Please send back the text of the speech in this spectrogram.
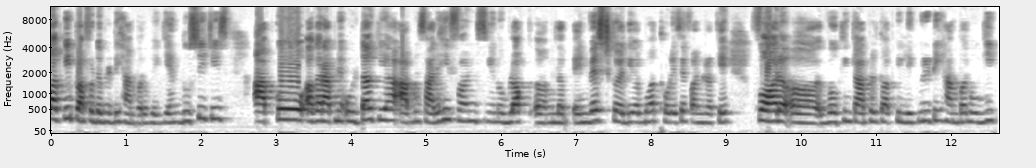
तो आपकी प्रॉफिटेबिलिटी हैम्पर होगी एंड दूसरी चीज़ आपको अगर आपने उल्टा किया, आपने सारे ही फंड्स यू नो ब्लॉक मतलब इन्वेस्ट कर दिए और बहुत थोड़े से फंड रखे फॉर वर्किंग कैपिटल तो आपकी लिक्विडिटी हैम्पर होगी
